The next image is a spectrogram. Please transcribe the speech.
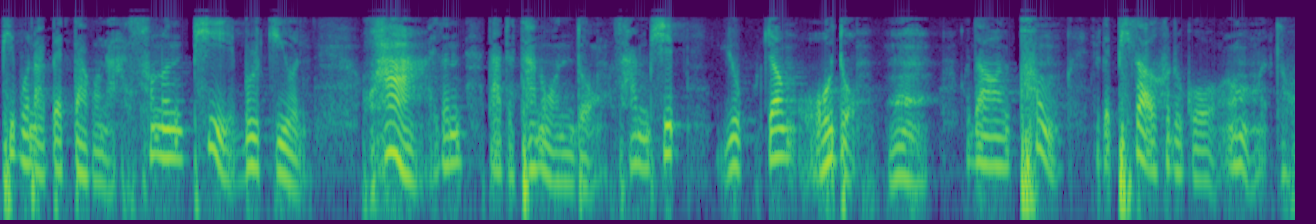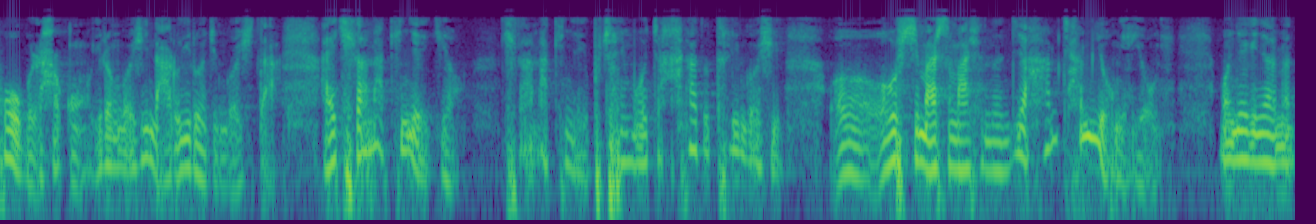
피부나 뺐다거나 수는 피, 물기운, 화 이건 따뜻한 온도 36.5도. 어. 그 다음 풍 이렇게 피가 흐르고 어, 이렇게 호흡을 하고 이런 것이 나로 이루어진 것이다. 아예 기가 막힌 얘기요. 기가 막힌 얘기. 부처님 뭐 하나도 틀린 것이 어, 없이 말씀하셨는지 참 용해 용해. 뭔 얘기냐면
